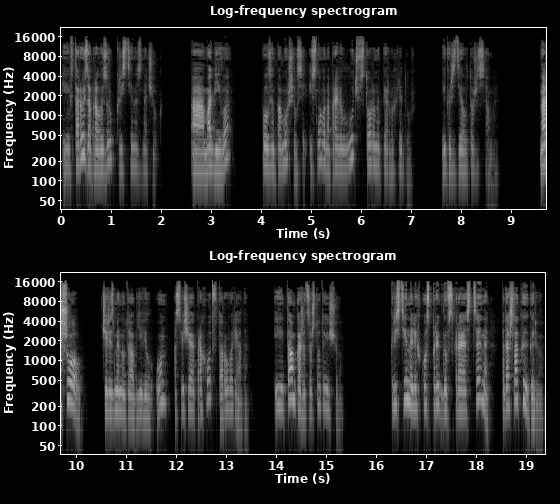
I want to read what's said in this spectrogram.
и второй забрал из рук Кристины значок. «А мобила?» Ползин поморщился и снова направил луч в сторону первых рядов. Игорь сделал то же самое. «Нашел!» — через минуту объявил он, освещая проход второго ряда. «И там, кажется, что-то еще». Кристина, легко спрыгнув с края сцены, подошла к Игорю.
